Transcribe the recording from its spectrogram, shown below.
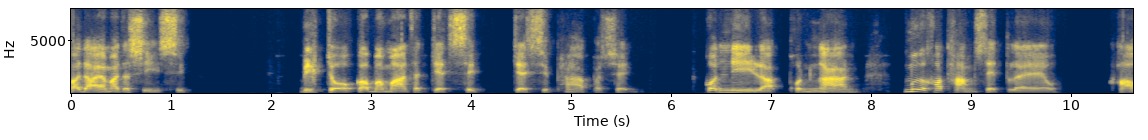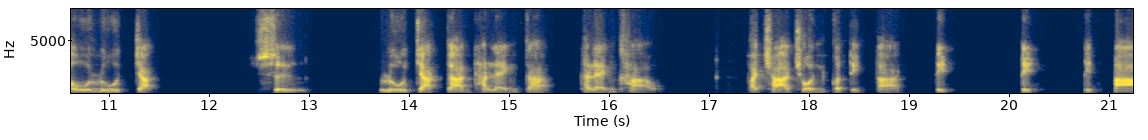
ก็ได้ประมาณสักสี่สิบบิ๊กโจ๊กก็ประมาณสักเจ็ดสิบเจ็ดสิบห้าเปอร์เซ็นต์ก็นี่แหละผลงาน เมื่อเขาทำเสร็จแล้ว เขารู้จักสื่อ รู้จักการแถลงการแถลงข่าว ประชาชนก็ติดตาติดติดติดตา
